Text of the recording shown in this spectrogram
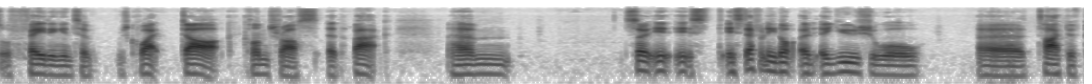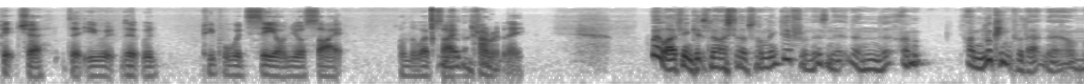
sort of fading into quite dark contrasts at the back. Um, so it, it's it's definitely not a, a usual uh, type of picture that you would that would people would see on your site on the website no, currently. Well, I think it's nice to have something different, isn't it? And um, I'm looking for that now.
